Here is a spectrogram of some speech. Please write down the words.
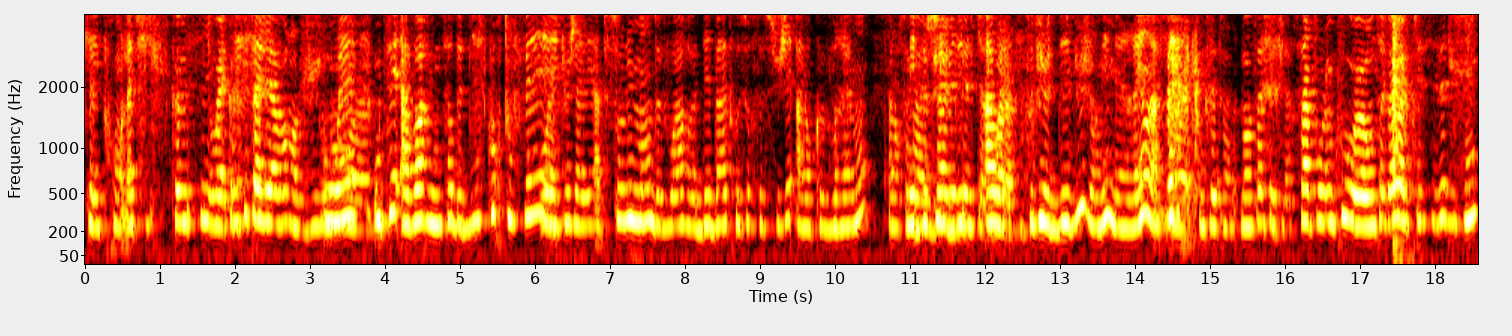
qu'elle prend la pilule. Comme si, ouais, comme si t'allais avoir un jugement. Ouais, ou tu sais, avoir une sorte de discours tout fait et que j'allais absolument devoir débattre sur ce sujet, alors que vraiment, alors ça, mais depuis jamais le, été le cas. Ah ouais. Depuis le début, j'en ai mais rien à faire. complètement. Non, ça c'est clair. Ça pour le coup, euh, on tient quand même à le préciser du coup.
